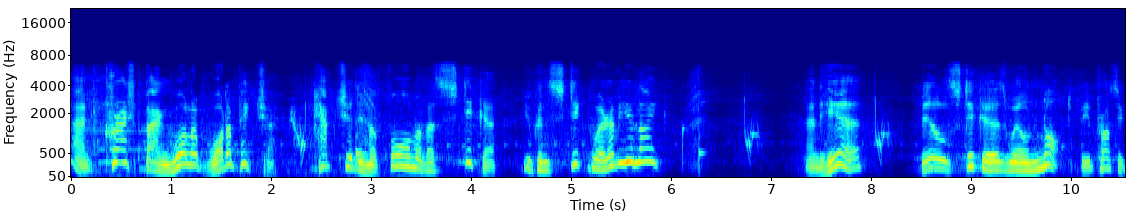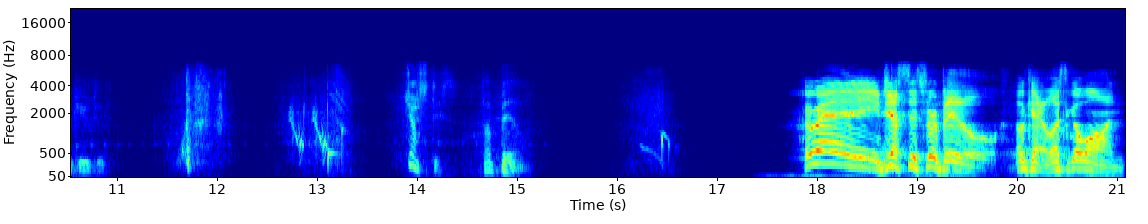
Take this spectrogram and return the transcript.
and crash bang wallop what a picture captured in the form of a sticker you can stick wherever you like and here bill's stickers will not be prosecuted justice for bill Hooray! Justice for Bill! Okay, let's go on.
